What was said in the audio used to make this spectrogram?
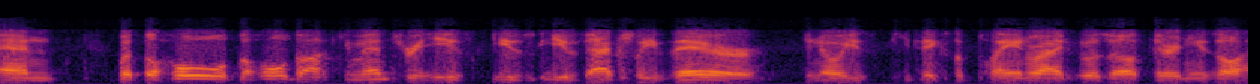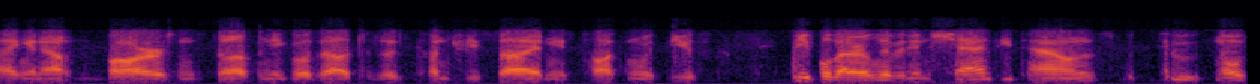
And but the whole the whole documentary he's he's he's actually there. You know, he's he takes a plane ride, goes out there and he's all hanging out in bars and stuff and he goes out to the countryside and he's talking with these people that are living in shanty towns with two, no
